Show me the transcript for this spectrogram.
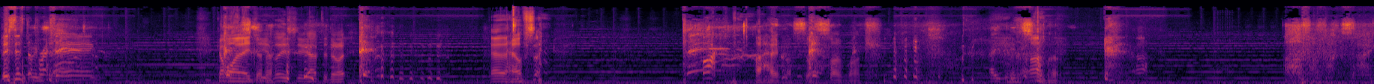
This is depressing! Come on, Just gonna- At least you have to do it. That helps. Fuck! I hate myself so much. Hey, Penske. Oh. Oh, for fuck's sake.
